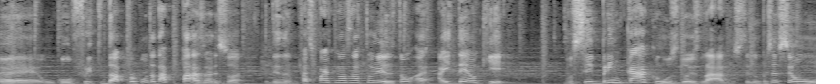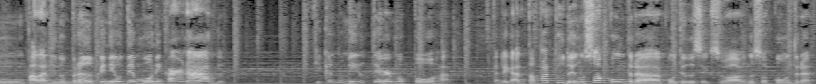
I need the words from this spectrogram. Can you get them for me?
é, um conflito da, por conta da paz, olha só. Tá? Faz parte da nossa natureza. Então, a, a ideia é o quê? Você brincar com os dois lados. Você não precisa ser um paladino branco e nem o demônio encarnado fica no meio termo, porra. Tá ligado? Então, pra tudo. Eu não sou contra conteúdo sexual, eu não sou contra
